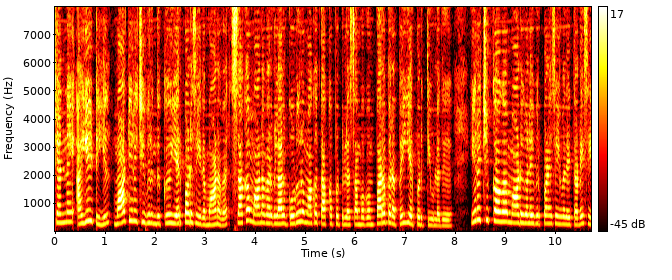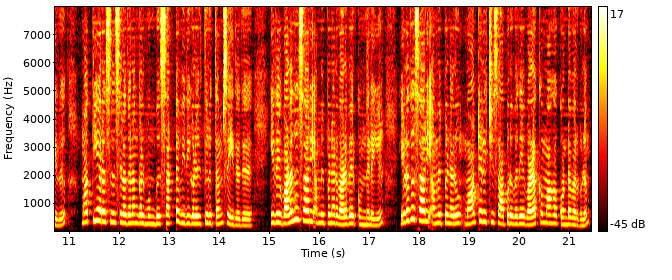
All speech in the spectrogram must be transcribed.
சென்னை ஐஐடியில் மாட்டிறைச்சி விருந்துக்கு ஏற்பாடு செய்த மாணவர் சக மாணவர்களால் கொடூரமாக தாக்கப்பட்டுள்ள சம்பவம் பரபரப்பை ஏற்படுத்தியுள்ளது. இறைச்சிக்காக மாடுகளை விற்பனை செய்வதை தடை செய்து மத்திய அரசு சில தினங்கள் முன்பு சட்ட விதிகளில் திருத்தம் செய்தது. இதை வலதுசாரி அமைப்பினர் வரவேற்கும் நிலையில் இடதுசாரி அமைப்பினரும் மாட்டிறைச்சி சாப்பிடுவதை வழக்கமாக கொண்டவர்களும்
